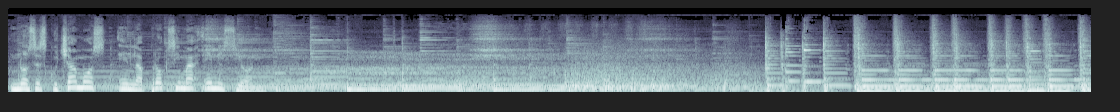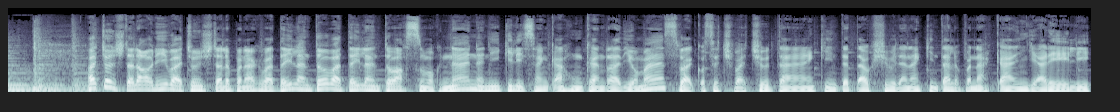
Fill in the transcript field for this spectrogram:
Nos escuchamos en la próxima emisión. بچون شتلا غونی و چون شتلا پنک و دیلن و دیلن تو اخ سموک نن نی کلی سنگ اهون کن رادیو ماس و کسی چو بچو تن کین تا تاک شو بیلن کین تا لپنک کن یاریلی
